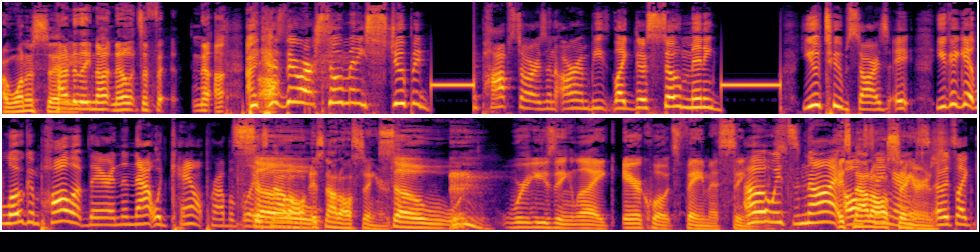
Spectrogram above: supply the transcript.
I want to say. How do they not know it's a fa- no? uh, I- because there are so many stupid pop stars and R and B. Like there's so many YouTube stars. It, you could get Logan Paul up there, and then that would count probably. So- It's not all. It's not all singers. So we're using like air quotes famous singers. oh, it's not. It's all not all singers. singers. Oh, it's like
